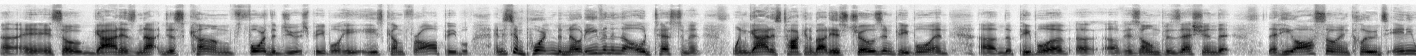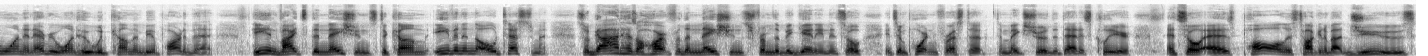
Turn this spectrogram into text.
Uh, and, and, so God has not just come for the Jewish people, he, He's come for all people. And it's important to note, even in the Old Testament, when God is talking about His chosen people and uh, the people of, uh, of His own possession, that, that He also includes anyone and everyone who would come and be a part of that. He invites the nations to come even in the Old Testament. So God has a heart for the nations from the beginning. And so it's important for us to, to make sure that that is clear. And so as Paul is talking about Jews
